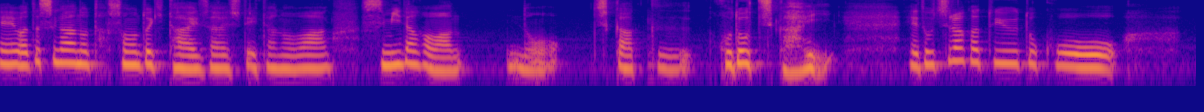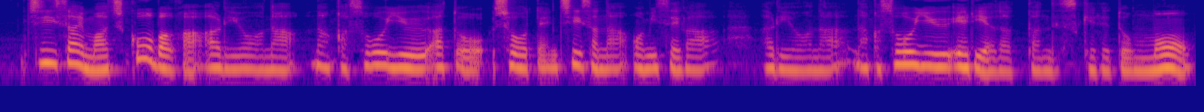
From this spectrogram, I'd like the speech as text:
えー、私があのその時滞在していたのは隅田川の近くほど近い、えー、どちらかというとこう小さい町工場があるようななんかそういうあと商店小さなお店があるようななんかそういうエリアだったんですけれども。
